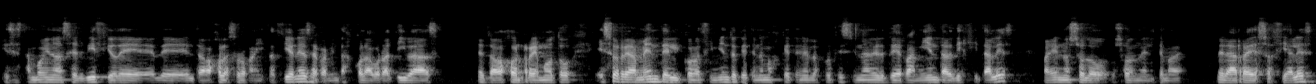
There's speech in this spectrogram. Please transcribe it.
que se están poniendo al servicio del trabajo de las organizaciones, herramientas colaborativas, de trabajo en remoto. Eso realmente el conocimiento que tenemos que tener los profesionales de herramientas digitales, ¿vale? No solo son el tema de las redes sociales.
